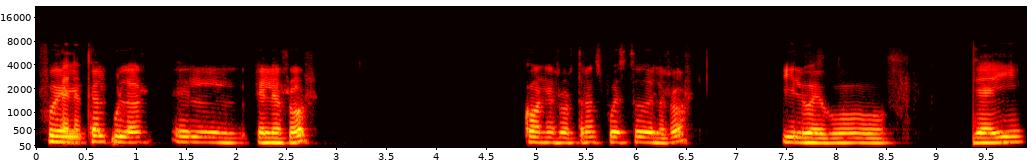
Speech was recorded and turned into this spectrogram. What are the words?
fue Adelante. calcular el, el error con error transpuesto del error y luego de ahí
